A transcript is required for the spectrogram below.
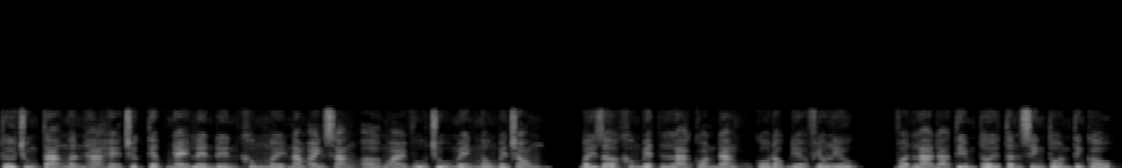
từ chúng ta ngân hà hệ trực tiếp nhảy lên đến không mấy năm ánh sáng ở ngoài vũ trụ mênh mông bên trong, bây giờ không biết là còn đang cô độc địa phiêu lưu, vẫn là đã tìm tới tân sinh tồn tinh cầu.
